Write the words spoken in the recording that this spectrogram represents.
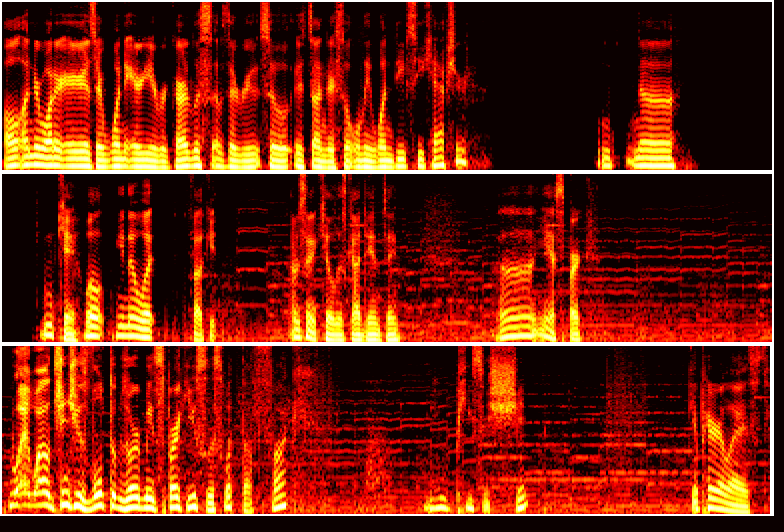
All underwater areas are one area regardless of the route, so it's under, so only one deep sea capture? Nah. Okay, well, you know what? Fuck it. I'm just gonna kill this goddamn thing. Uh, yeah, Spark. While well, Chinchou's Volt Absorb made Spark useless. What the fuck? You piece of shit. Get paralyzed.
